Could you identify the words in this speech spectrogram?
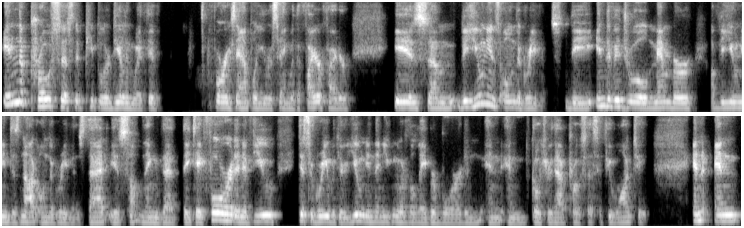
in the process that people are dealing with, if, for example, you were saying with a firefighter, is um, the unions own the grievance. The individual member of the union does not own the grievance. That is something that they take forward. And if you disagree with your union, then you can go to the labor board and, and, and go through that process if you want to. And, and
